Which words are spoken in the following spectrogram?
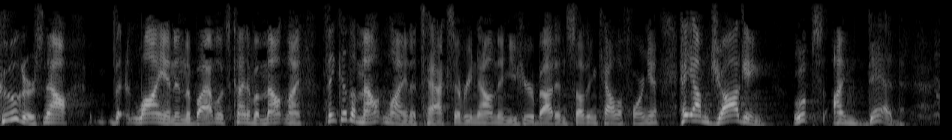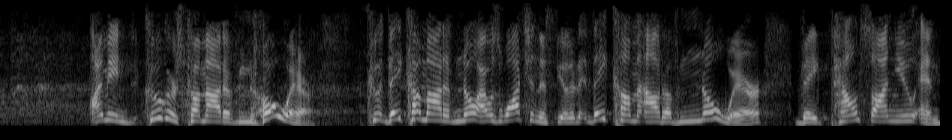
Cougars. Now, the lion in the Bible, it's kind of a mountain lion. Think of the mountain lion attacks every now and then you hear about in Southern California. Hey, I'm jogging. Oops, I'm dead. I mean, cougars come out of nowhere they come out of no. I was watching this the other day. They come out of nowhere. They pounce on you and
